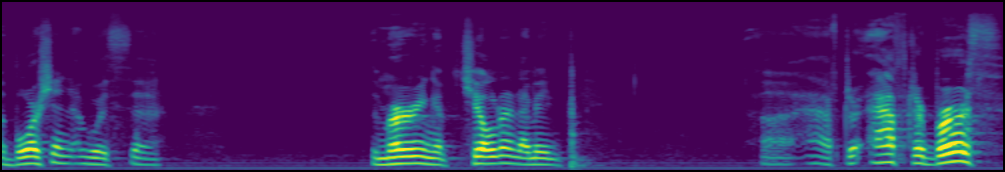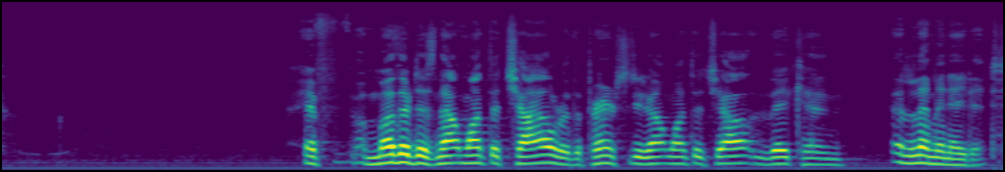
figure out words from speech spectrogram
abortion, with uh, the murdering of children. I mean, uh, after, after birth, if a mother does not want the child or the parents do not want the child, they can eliminate it.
